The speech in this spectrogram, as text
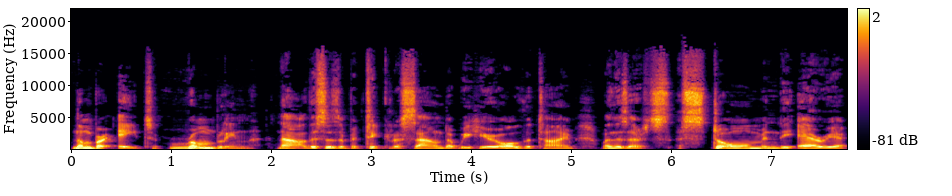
Number eight, rumbling. Now, this is a particular sound that we hear all the time. When there's a, a, storm in the area,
